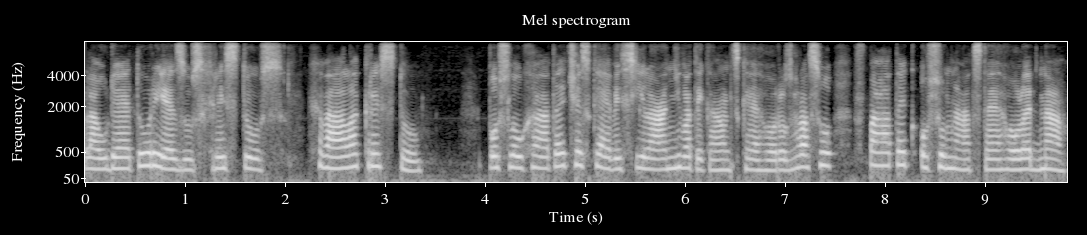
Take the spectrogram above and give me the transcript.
Laudetur Jezus Christus. Chvála Kristu. Posloucháte české vysílání Vatikánského rozhlasu v pátek 18. ledna.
